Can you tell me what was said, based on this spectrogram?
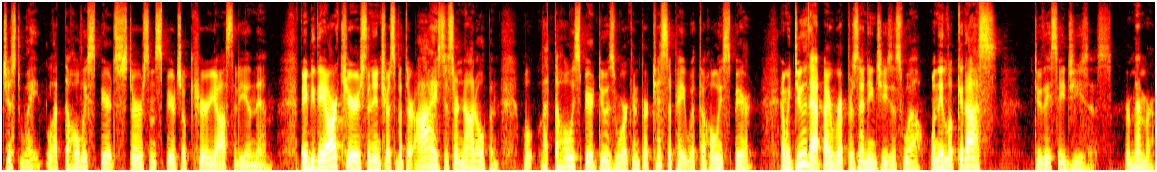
Just wait. Let the Holy Spirit stir some spiritual curiosity in them. Maybe they are curious and interested, but their eyes just are not open. Well, let the Holy Spirit do his work and participate with the Holy Spirit. And we do that by representing Jesus well. When they look at us, do they see Jesus? Remember,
